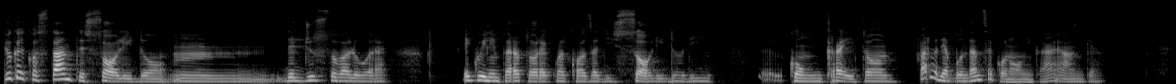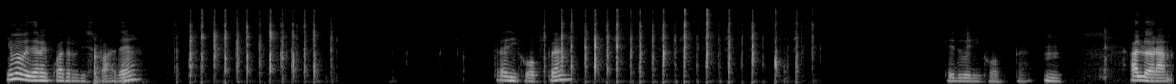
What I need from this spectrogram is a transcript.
più che costante, solido, mh, mm, del giusto valore. E qui l'imperatore è qualcosa di solido, di eh, concreto. Parla di abbondanza economica eh, anche. Andiamo a vedere il quadro di spade. 3 di coppe. E 2 di coppe. Mm. Allora,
